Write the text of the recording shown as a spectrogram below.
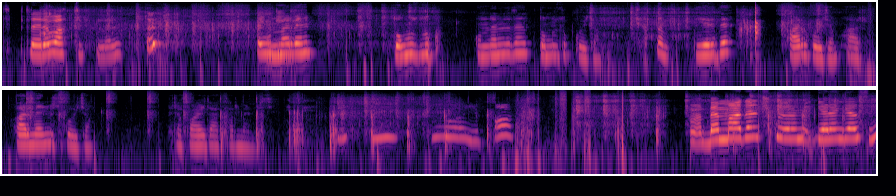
Tiplere bak tiplere. ben Onlar Onlar benim domuzluk. Onların neden domuzluk koyacağım. çıktım. Diğeri de ar koyacağım. Ar. Ar mermisi koyacağım. Mermisi. Vay, ar. Aa, Ben maden çıkıyorum. Gelen gelsin.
